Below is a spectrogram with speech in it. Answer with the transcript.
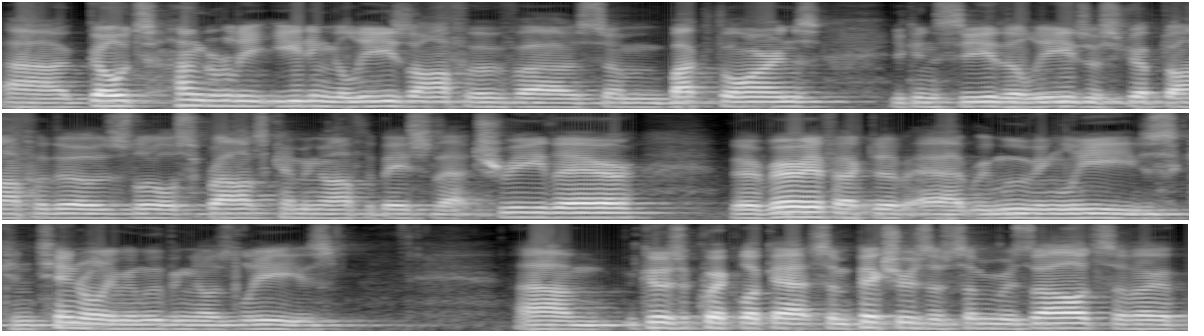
uh, goats hungrily eating the leaves off of uh, some buckthorns. You can see the leaves are stripped off of those little sprouts coming off the base of that tree there. They're very effective at removing leaves, continually removing those leaves. Um, here's a quick look at some pictures of some results of a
